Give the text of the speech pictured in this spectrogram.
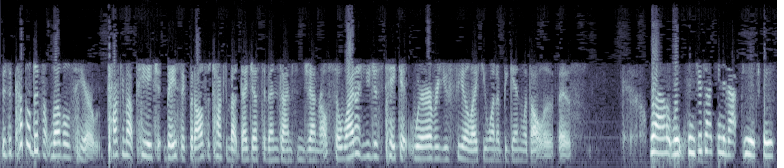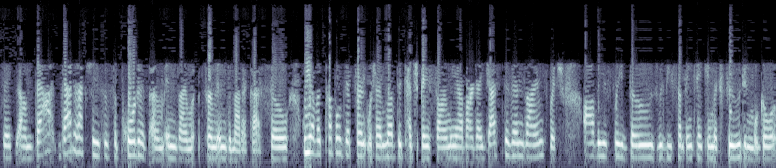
there's a couple different levels here, talking about pH basic, but also talking about digestive enzymes in general. So why don't you just take it wherever you feel like you want to begin with all of this? Well, since you're talking about pH basic, um, that that actually is a supportive um, enzyme from Enzymedica. So we have a couple different, which I love to touch base on. We have our digestive enzymes, which obviously those would be something taken with food, and we'll go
